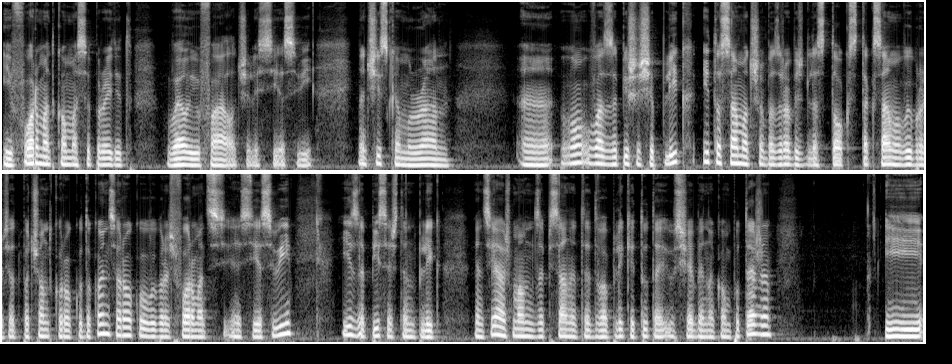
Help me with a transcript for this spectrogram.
I format, comma separated value file, czyli CSV. naciskam Run. E, u Was zapisze się plik i to samo trzeba zrobić dla stocks. Tak samo wybrać od początku roku do końca roku, wybrać format CSV i zapisać ten plik. Więc ja już mam zapisane te dwa pliki tutaj u siebie na komputerze i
